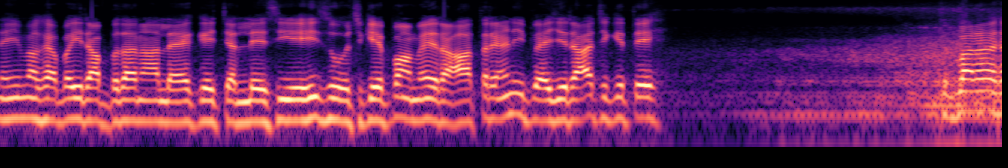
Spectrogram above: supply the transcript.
ਨਹੀਂ, ਮੈਂ ਕਿਹਾ ਬਾਈ, ਰੱਬ ਦਾ ਨਾਮ ਲੈ ਕੇ ਚੱਲੇ ਸੀ, ਇਹੀ ਸੋਚ ਕੇ ਭਾਵੇਂ ਰਾਤ ਰਹਿਣੀ ਪੈ ਜੇ ਰਾਹ 'ਚ ਕਿਤੇ। ਤੇ ਪਰ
